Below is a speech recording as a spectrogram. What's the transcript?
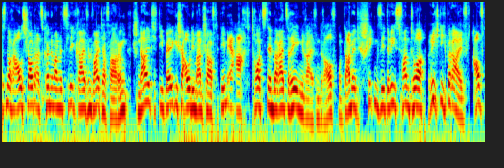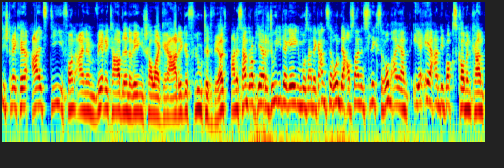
alles noch ausschaut, als könne man mit Slickreifen weiterfahren, schnallt die belgische Audi-Mannschaft dem R8 trotzdem bereits Regenreifen drauf und damit schicken sie Dries Fantor richtig bereift auf die Strecke, als die von einem veritablen Regenschauer gerade geflutet wird. Alessandro Pierre Guidi dagegen muss eine ganze Runde auf seinen Slicks rumeiern, ehe er an die Box kommen kann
